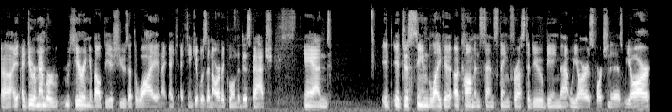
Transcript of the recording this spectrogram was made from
uh, I, I, do remember hearing about the issues at the Y, and I, I, think it was an article in the Dispatch, and it, it just seemed like a, a, common sense thing for us to do, being that we are as fortunate as we are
